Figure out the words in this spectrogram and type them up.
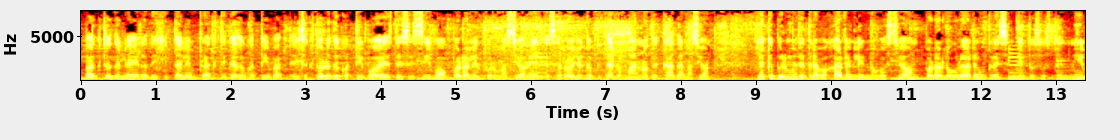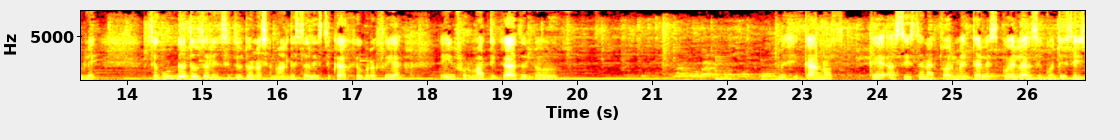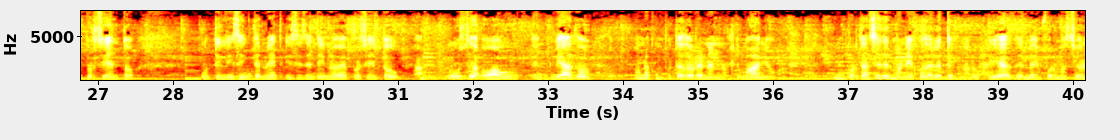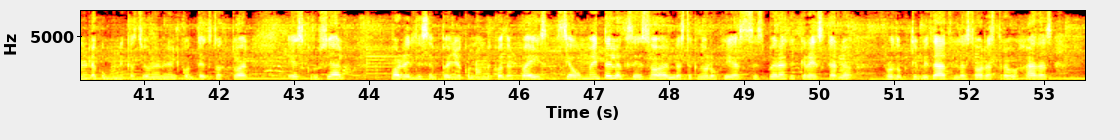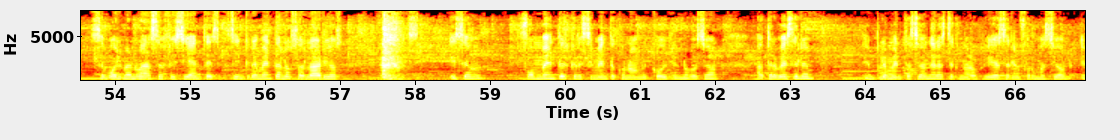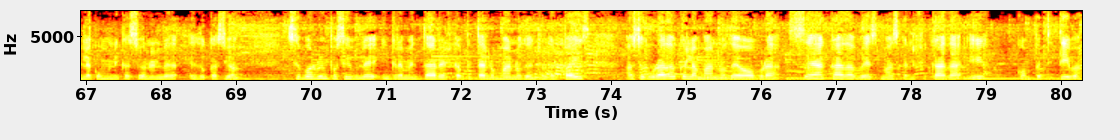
Impacto de la era digital en práctica educativa. El sector educativo es decisivo para la información y el desarrollo capital humano de cada nación, ya que permite trabajar en la innovación para lograr un crecimiento sostenible. Según datos del Instituto Nacional de Estadística, Geografía e Informática de los mexicanos que asisten actualmente a la escuela, 56% utiliza Internet y 69% usa o ha empleado una computadora en el último año. La importancia del manejo de la tecnología de la información y la comunicación en el contexto actual es crucial para el desempeño económico del país. Si aumenta el acceso a las tecnologías, se espera que crezca la productividad, las horas trabajadas se vuelven más eficientes, se incrementan los salarios y se fomenta el crecimiento económico y la innovación a través de la implementación de las tecnologías de la información y la comunicación en la educación, se vuelve imposible incrementar el capital humano dentro del país, asegurado que la mano de obra sea cada vez más calificada y competitiva.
